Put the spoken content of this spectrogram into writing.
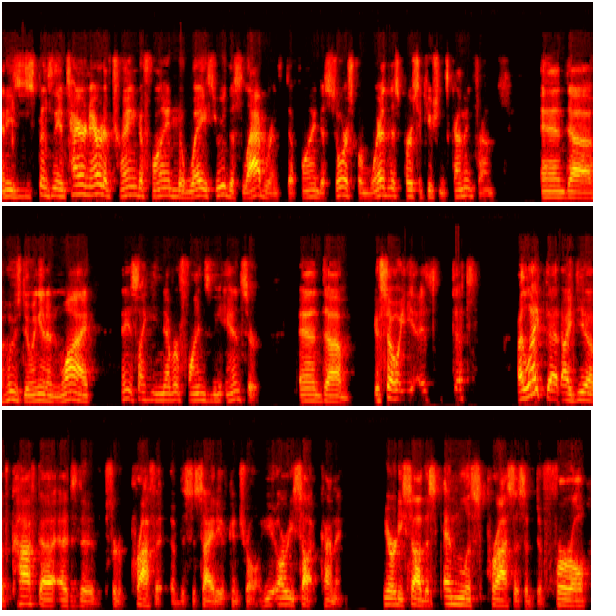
and he spends the entire narrative trying to find a way through this labyrinth to find a source from where this persecution is coming from. and uh, who's doing it and why. And it's like he never finds the answer. And um, so it's, that's, I like that idea of Kafka as the sort of prophet of the society of control. He already saw it coming. He already saw this endless process of deferral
